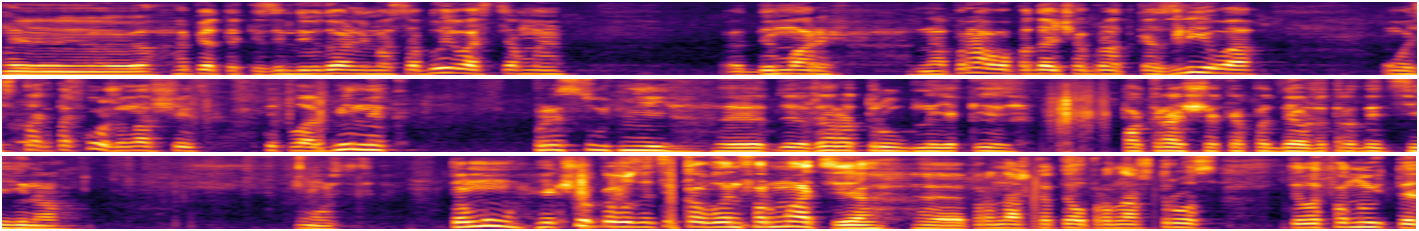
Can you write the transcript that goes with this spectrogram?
е, опять-таки з індивідуальними особливостями. Димар направо, подача обратка зліва. Ось так також у нас ще теплообмінник присутній, е, жаротрубний, який покращує КПД вже традиційно. Ось. Тому, якщо кого зацікавила інформація е, про наш котел, про наш трос, телефонуйте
